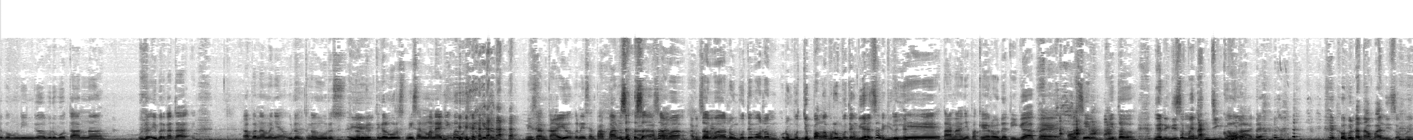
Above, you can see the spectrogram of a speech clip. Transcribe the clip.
udah pada meninggal udah bawa tanah. Udah ibarat kata apa namanya udah tinggal ngurus tinggal, tinggal ngurus nisan mana aja yang bagus gitu nisan kayu apa nisan papan sa- Apa- sama apa sama rumputnya mau rum- rumput Jepang apa rumput yang biasa gitu Iya, tanahnya pakai roda tiga apa osin gitu. nggak ada yang di semen anjing Oh, kuburan nggak ada. kuburan apaan di semen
